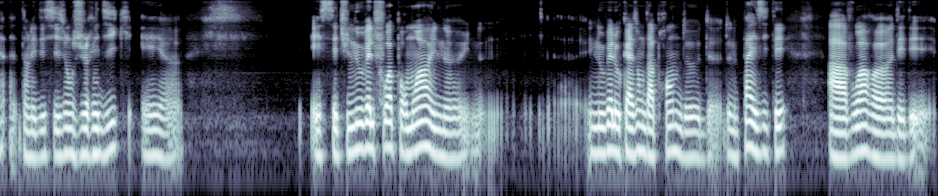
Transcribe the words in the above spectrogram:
dans les décisions juridiques et, euh, et c'est une nouvelle fois pour moi une, une, nouvelle occasion d'apprendre de, ne pas hésiter à avoir euh, des,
